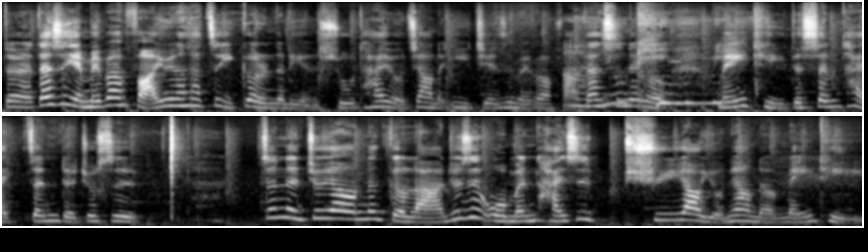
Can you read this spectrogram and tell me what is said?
对，但是也没办法，因为那是他自己个人的脸书，他有这样的意见是没办法。但是那个媒体的生态真的就是，真的就要那个啦，就是我们还是需要有那样的媒体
